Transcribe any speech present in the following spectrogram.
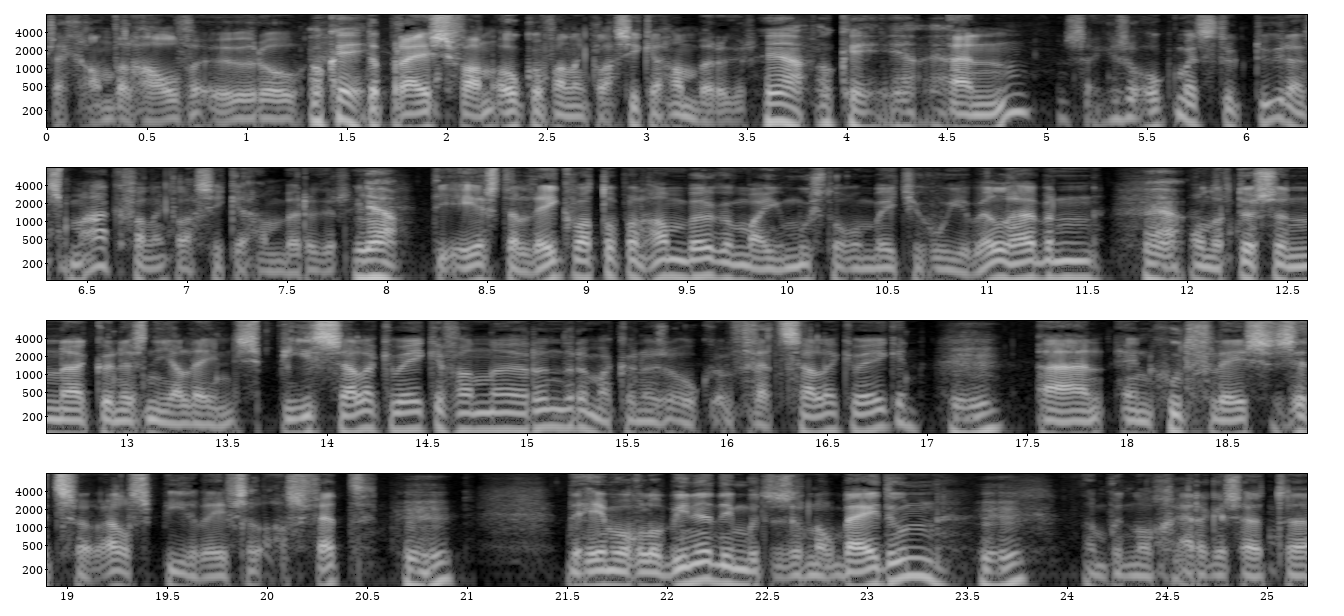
zeg anderhalve euro. De prijs van ook van een klassieke hamburger. Ja, oké. ja, ja. En, zeggen ze, ook met structuur en smaak van een klassieke hamburger. Ja. Die eerste leek wat op een hamburger, maar je moest toch een beetje goede wil hebben. Ondertussen eh, kunnen ze niet alleen spiercellen kweken van eh, runderen, maar kunnen ze ook vetcellen kweken. Mhm. En in goed vlees zit zowel spierweefsel als vet. Mhm. De hemoglobine, die moeten ze er nog bij doen. Mhm. Dat moet nog ergens uit eh,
